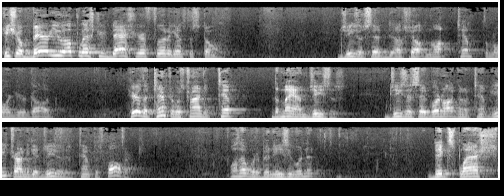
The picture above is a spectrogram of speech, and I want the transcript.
He shall bear you up lest you dash your foot against a stone. Jesus said, Thou shalt not tempt the Lord your God. Here the tempter was trying to tempt the man, Jesus. Jesus said, We're not going to tempt. He's trying to get Jesus to tempt his father. Well, that would have been easy, wouldn't it? Big splash,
